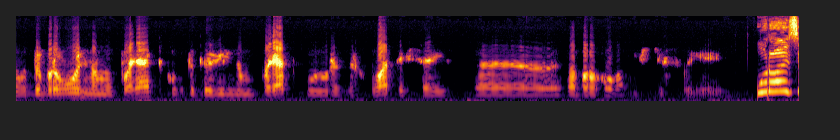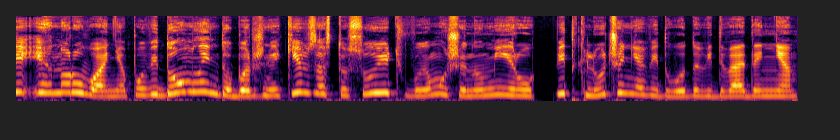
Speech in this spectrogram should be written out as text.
в добровольному порядку, в добровільному порядку розрахуватися із е, заборгованістю своєю. У разі ігнорування повідомлень до боржників застосують вимушену міру відключення від водовідведення.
